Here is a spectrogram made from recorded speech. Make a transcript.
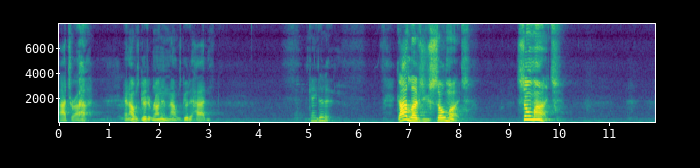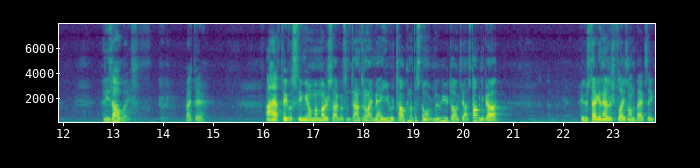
I tried. And I was good at running and I was good at hiding. You can't do it. God loves you so much. So much. And He's always right there. I have people see me on my motorcycle sometimes and they're like, man, you were talking up a storm. Who were you talking to? I was talking to God. He was taking Heather's place on the back seat.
